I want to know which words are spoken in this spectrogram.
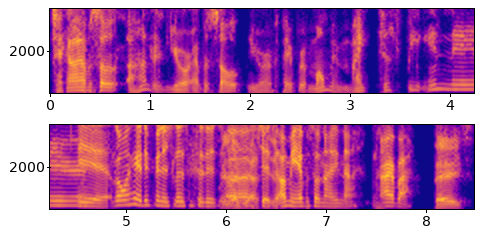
check out episode 100. Your episode, your favorite moment might just be in there. Yeah. Go ahead and finish listening to this uh, shit. too. I mean, episode 99. All right, bye. Peace.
